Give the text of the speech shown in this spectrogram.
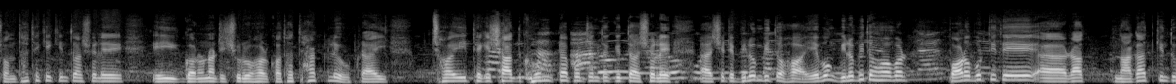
সন্ধ্যা থেকে কিন্তু আসলে এই গণনাটি শুরু হওয়ার কথা থাকলেও প্রায় ছয় থেকে সাত ঘণ্টা পর্যন্ত কিন্তু আসলে সেটা বিলম্বিত হয় এবং বিলম্বিত হওয়ার পরবর্তীতে রাত নাগাদ কিন্তু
